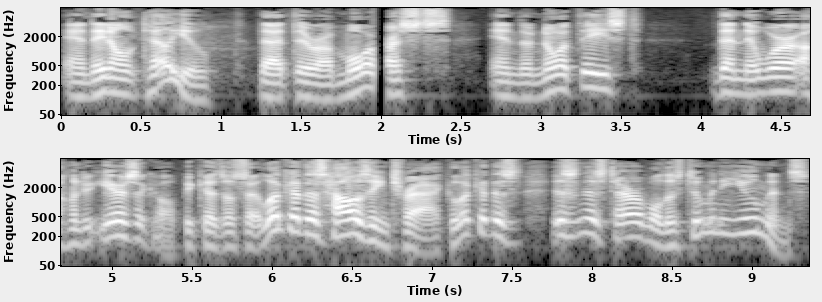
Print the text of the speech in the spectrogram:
And they don't tell you that there are more forests in the Northeast than there were a hundred years ago because they'll say, look at this housing tract. Look at this. Isn't this terrible? There's too many humans.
